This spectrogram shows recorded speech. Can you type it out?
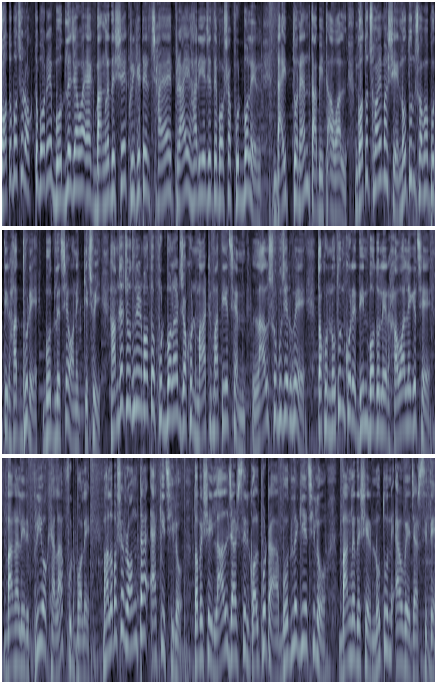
গত বছর অক্টোবরে বদলে যাওয়া এক বাংলাদেশে ক্রিকেটের ছায়ায় প্রায় হারিয়ে যেতে বসা ফুটবলের দায়িত্ব নেন তাবিত আওয়াল। গত ছয় মাসে নতুন সভাপতির হাত ধরে বদলেছে অনেক কিছুই। হামজা চৌধুরীর মতো ফুটবলার যখন মাঠ মাতিয়েছেন লাল সবুজের হয়ে, তখন নতুন করে দিন বদলের হাওয়া লেগেছে বাঙালির প্রিয় খেলা ফুটবলে। ভালোবাসার রংটা একই ছিল, তবে সেই লাল জার্সির গল্পটা বদলে গিয়েছিল বাংলাদেশের নতুন অ্যাওয়ে জার্সিতে।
